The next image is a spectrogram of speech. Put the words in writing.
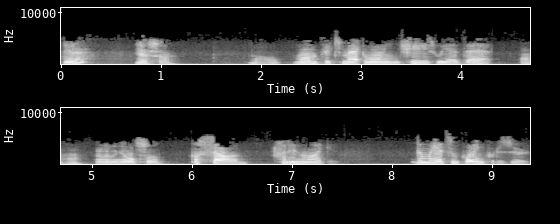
Dinner? Yes, son. Well, Mom fixed macaroni and cheese. We had that. Mm-hmm. Anything else, son? A salad. I didn't like it. Then we had some pudding for dessert.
